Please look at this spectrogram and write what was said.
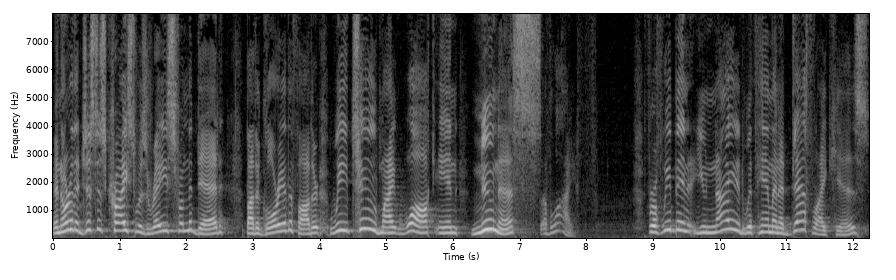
In order that just as Christ was raised from the dead by the glory of the Father, we too might walk in newness of life. For if we've been united with him in a death like his,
